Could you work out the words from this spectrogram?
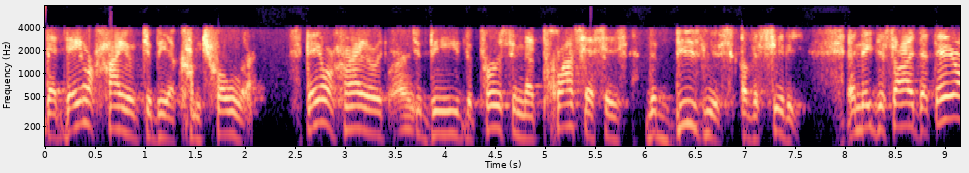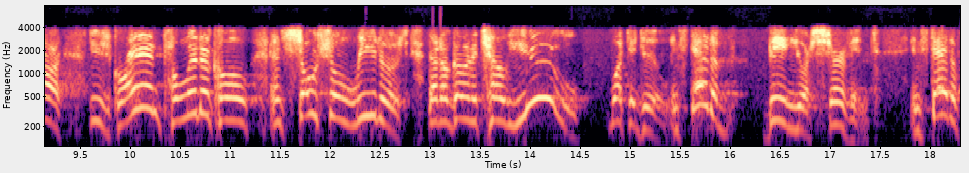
that they are hired to be a controller, they are hired right. to be the person that processes the business of a city. And they decide that they are these grand political and social leaders that are going to tell you what to do. Instead of being your servant, instead of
